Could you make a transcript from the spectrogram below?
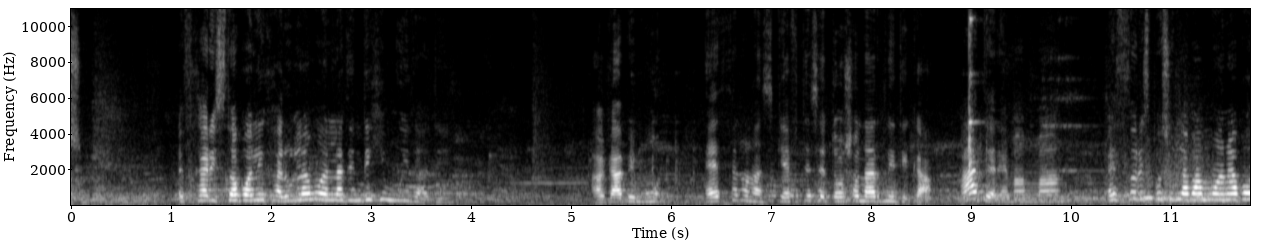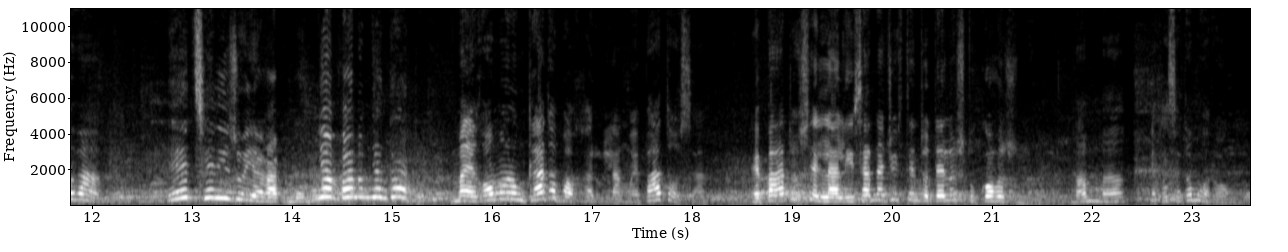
σου. Ευχαριστώ πολύ, χαρούλα μου, αλλά την τύχη μου είδατε. Αγάπη μου, έθελα να σκέφτεσαι τόσο αρνητικά. Άτε ρε, μαμά. Έθωρες πως ούλα πάμε μου ανάποδα. Έτσι είναι η ζωή, αγάπη μου. Μια πάνω, μια κάτω. Μα εγώ μόνο κάτω πάω, χαρούλα μου, επάτωσα. Επάτωσε, Λαλή, σαν να ήρθε το τέλος του κόσμου. Μαμά, έχασα το μωρό μου.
